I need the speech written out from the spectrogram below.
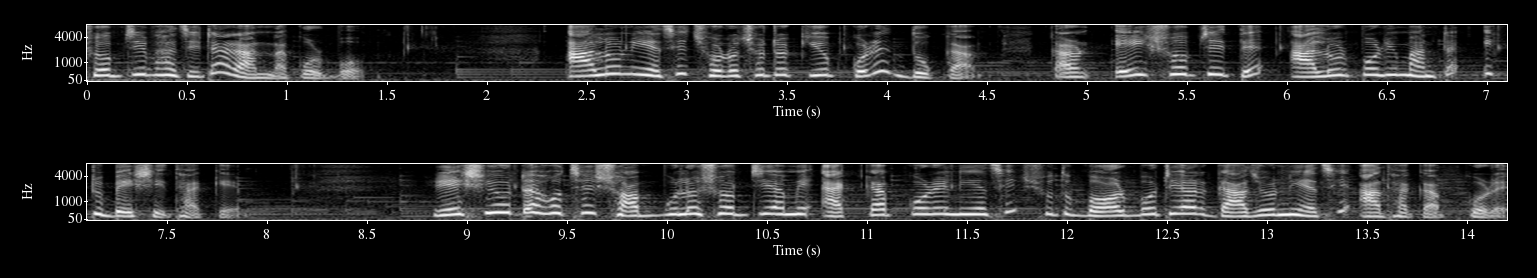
সবজি ভাজিটা রান্না করব। আলু নিয়েছি ছোট ছোট কিউব করে দু কাপ, কারণ এই সবজিতে আলুর পরিমাণটা একটু বেশি থাকে। রেশিওটা হচ্ছে সবগুলো সবজি আমি এক কাপ করে নিয়েছি, শুধু বরবটি আর গাজর নিয়েছি আধা কাপ করে।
